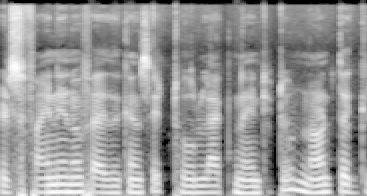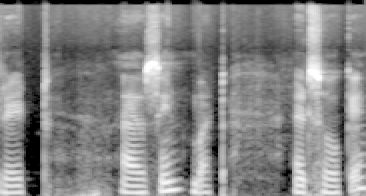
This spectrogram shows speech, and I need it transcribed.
It's fine enough as you can see 2 lakh 92 not the great I have seen but it's okay.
